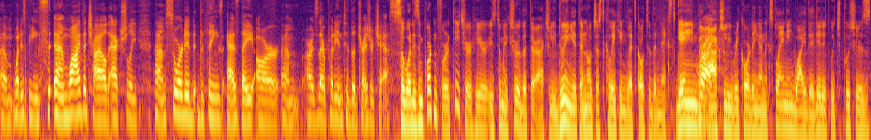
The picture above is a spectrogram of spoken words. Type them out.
um, what is being s- um, why the child actually um, sorted the things as they are um, as they're put into the treasure chest. So what is important for a teacher here is to make sure that they're actually doing it and not just clicking, let's go to the next game, but Right. actually recording and explaining why they did it, which pushes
